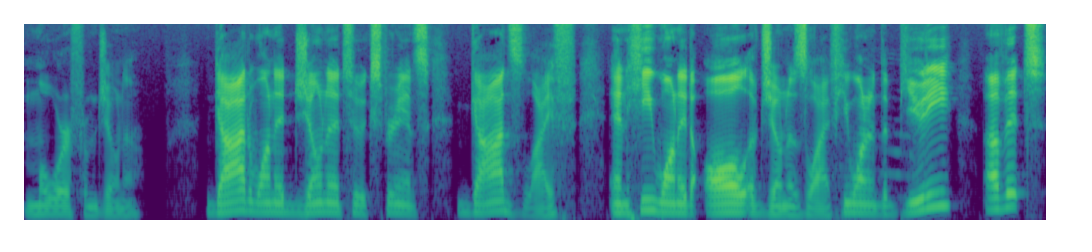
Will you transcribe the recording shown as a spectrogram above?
more from Jonah. God wanted Jonah to experience God's life, and he wanted all of Jonah's life. He wanted the beauty of it,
